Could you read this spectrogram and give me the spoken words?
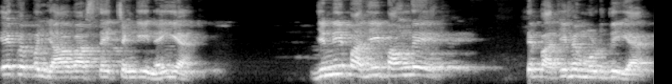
ਇਹ ਕੋਈ ਪੰਜਾਬ ਵਾਸਤੇ ਚੰਗੀ ਨਹੀਂ ਹੈ। ਜਿੰਨੀ ਭਾਜੀ ਪਾਉਂਗੇ ਤੇ ਭਾਜੀ ਫਿਰ ਮੁੜਦੀ ਹੈ।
